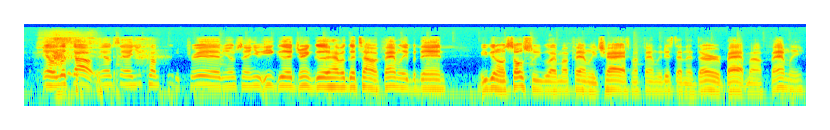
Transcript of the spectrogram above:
you know, look out, you know what I'm saying? You come through the crib, you know what I'm saying? You eat good, drink good, have a good time with family, but then you get on social, you be like, my family trash, my family this, that, and the third, bad, my family.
